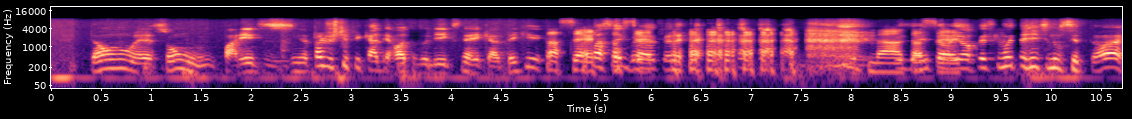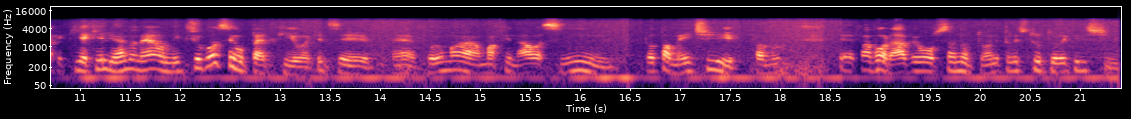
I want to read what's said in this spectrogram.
Então, é só um parênteses para justificar a derrota do Knicks, né, Ricardo? Tem que tá certo, passar tá em branco, né? não, tá então, certo. é uma coisa que muita gente não se toca, que aquele ano, né, o Knicks jogou sem o Patrick Ewing, quer dizer, é, foi uma, uma final, assim, totalmente é, favorável ao San Antonio pela estrutura que eles tinham.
